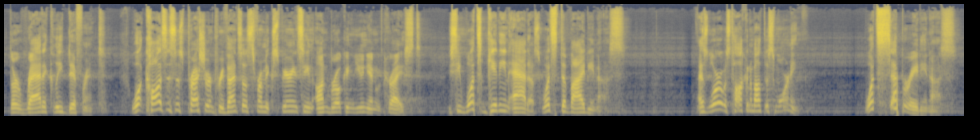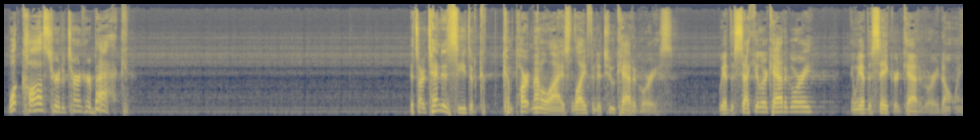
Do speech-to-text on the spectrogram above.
They're radically different. What causes this pressure and prevents us from experiencing unbroken union with Christ? You see, what's getting at us? What's dividing us? As Laura was talking about this morning, what's separating us? What caused her to turn her back? It's our tendency to compartmentalize life into two categories. We have the secular category and we have the sacred category, don't we?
